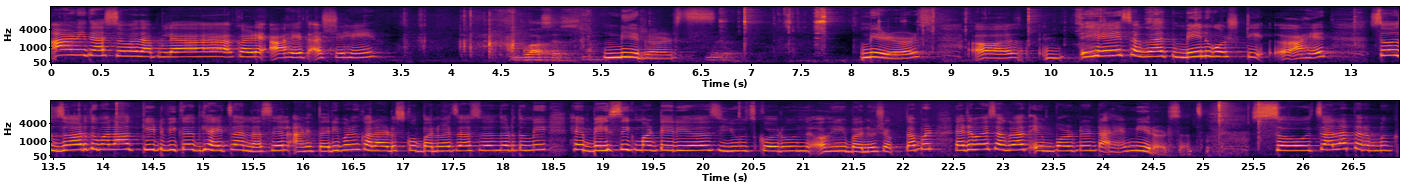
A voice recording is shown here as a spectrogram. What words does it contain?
आणि त्याचसोबत आपल्याकडे आहेत असे हे ग्लासेस मिरर्स मिरर्स हे सगळ्यात मेन गोष्टी आहेत. सो जर तुम्हाला हा किट विकत घ्यायचा नसेल आणि तरी पण कलायडोस्कोप बनवायचा असेल तर तुम्ही हे बेसिक मटेरियल्स यूज करून ही बनवू शकता. पण याच्यामध्ये सगळ्यात इम्पॉर्टंट आहे मिरर्सच सो चला तर मग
